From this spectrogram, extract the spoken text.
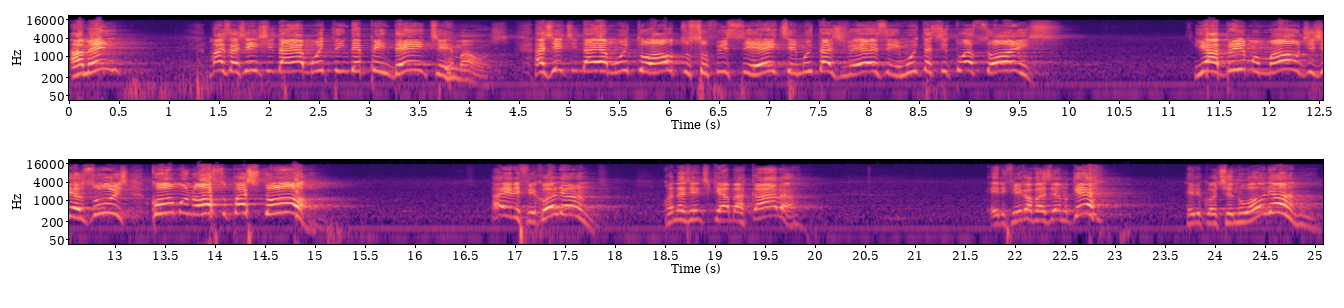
Amém? Mas a gente ainda é muito independente, irmãos. A gente ainda é muito autossuficiente muitas vezes, em muitas situações. E abrimos mão de Jesus como nosso pastor. Aí ele fica olhando. Quando a gente quebra a cara, ele fica fazendo o quê? Ele continua olhando.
